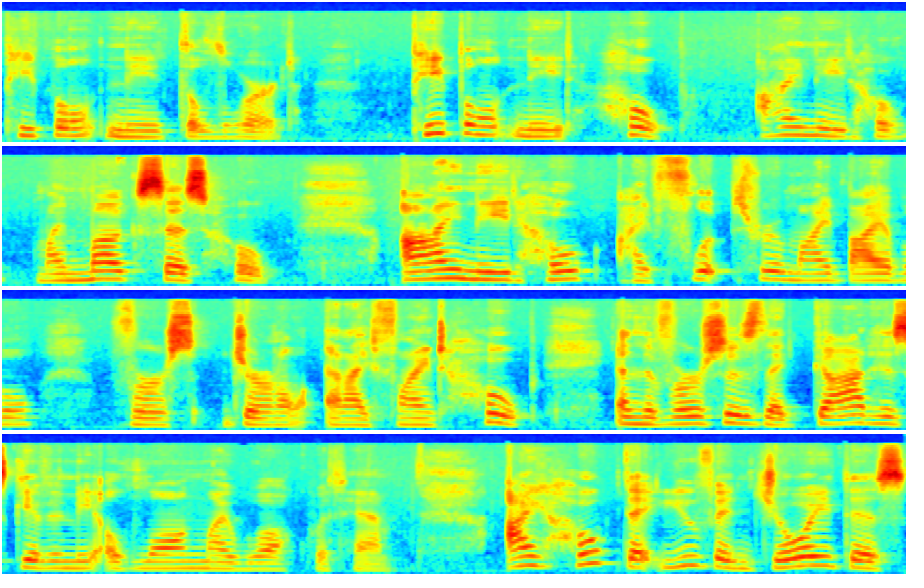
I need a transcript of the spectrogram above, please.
People need the Lord. People need hope. I need hope. My mug says hope. I need hope. I flip through my Bible verse journal and I find hope in the verses that God has given me along my walk with Him. I hope that you've enjoyed this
